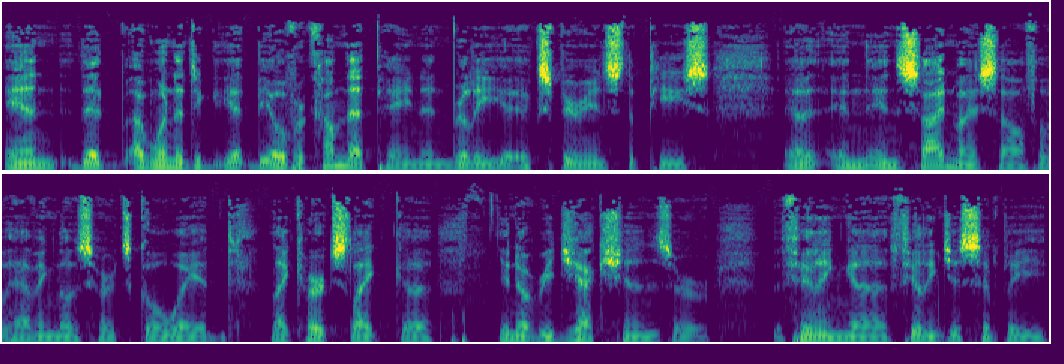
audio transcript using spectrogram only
and that I wanted to get, be overcome that pain and really experience the peace uh, in, inside myself of having those hurts go away. It, like hurts like uh, you know rejections or feeling uh, feeling just simply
